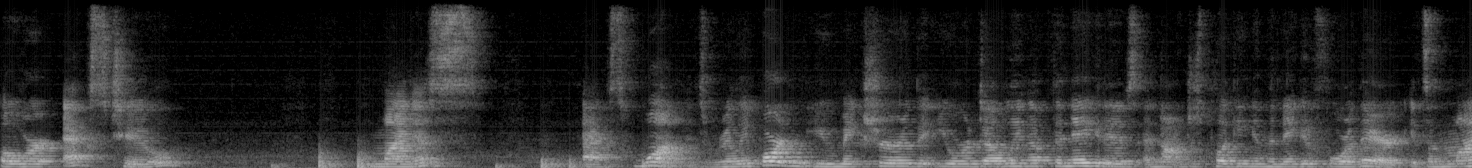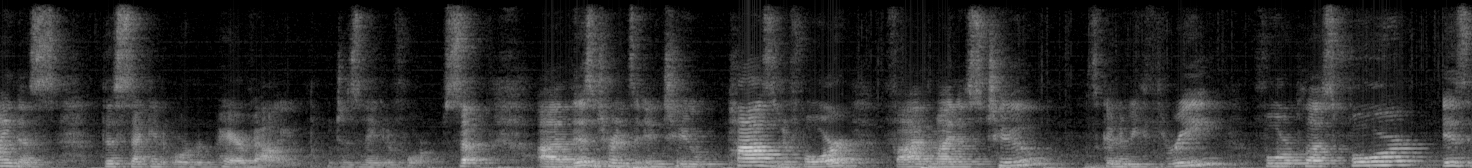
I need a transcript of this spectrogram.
over x2 minus x1. It's really important you make sure that you're doubling up the negatives and not just plugging in the negative 4 there. It's a minus the second ordered pair value which is negative 4. So uh, this turns into positive 4. 5 minus 2 is going to be 3. 4 plus 4 is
